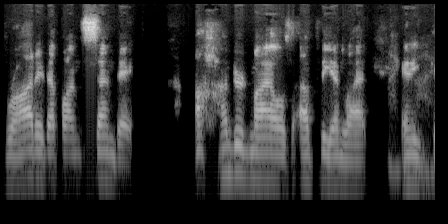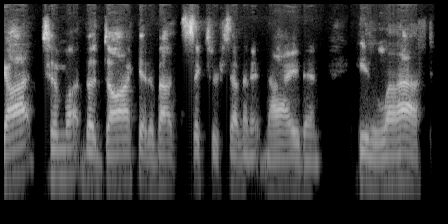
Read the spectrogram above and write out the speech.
brought it up on Sunday, a hundred miles up the inlet, My and he got to the dock at about six or seven at night, and he left.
